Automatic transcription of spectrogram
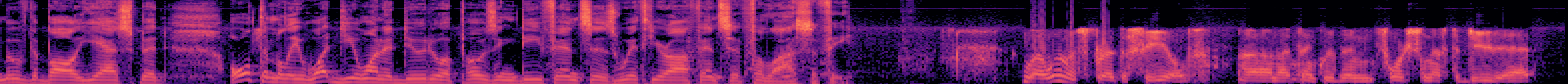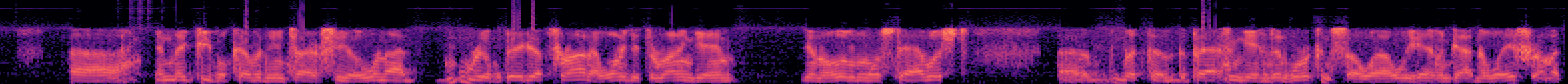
move the ball, yes. But ultimately, what do you want to do to opposing defenses with your offensive philosophy? Well, we want to spread the field. Um, I think we've been fortunate enough to do that uh, and make people cover the entire field. We're not real big up front. I want to get the running game, you know, a little more established. Uh, but the, the passing game's been working so well, we haven't gotten away from it.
